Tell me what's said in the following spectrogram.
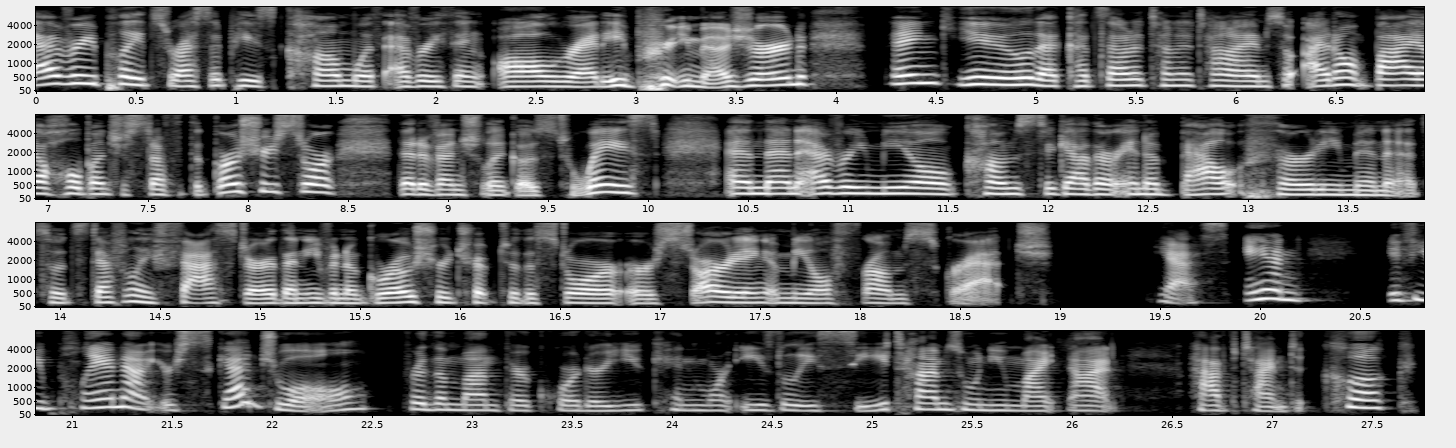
EveryPlate's recipes come with everything already pre measured. Thank you. That cuts out a ton of time. So, I don't buy a whole bunch of stuff at the grocery store that eventually goes to waste. And then every meal comes together in about 30 minutes. So, it's definitely faster than even a grocery trip to the store or starting a meal from scratch. Yes. And if you plan out your schedule for the month or quarter, you can more easily see times when you might not have time to cook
